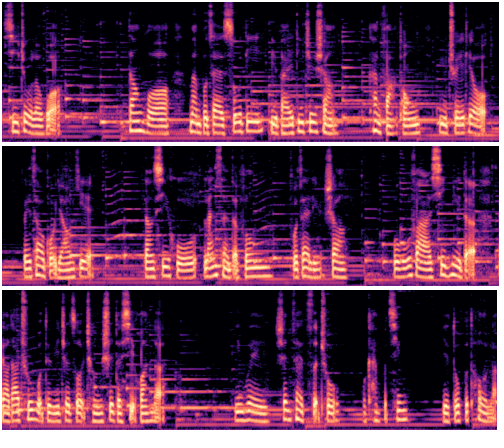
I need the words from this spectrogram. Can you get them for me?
吸住了我。当我漫步在苏堤与白堤之上，看法桐与垂柳、肥皂果摇曳；当西湖懒散的风拂在脸上，我无法细腻地表达出我对于这座城市的喜欢了，因为身在此处，我看不清。也读不透了，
